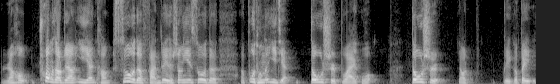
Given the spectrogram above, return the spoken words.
然后创造这样一言堂，所有的反对的声音，所有的呃不同的意见都是不爱国，都是要这个被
